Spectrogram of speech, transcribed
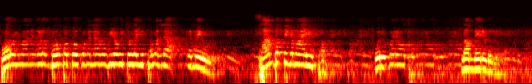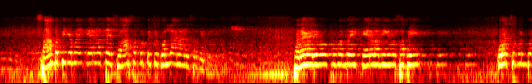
പോർവിമാനങ്ങളും ബോംബും തോക്കുമെല്ലാം ഉപയോഗിച്ചുള്ള യുദ്ധമല്ല എന്നേ ഉള്ളൂ. സാമ്പത്തികമായ യുദ്ധം ഒരു ഉപരോധം നാം നേരിടുകയാണ്. സാമ്പത്തികമായി കേരളത്തെ ശ്വാസം പൊട്ടിച്ച് കൊല്ലാനാണ് ശ്രമിക്കുന്നത്. ധനകാര്യ വകുപ്പ് മന്ത്രി കേരള നിയമസഭയിൽ കുറച്ചു മുൻപ്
